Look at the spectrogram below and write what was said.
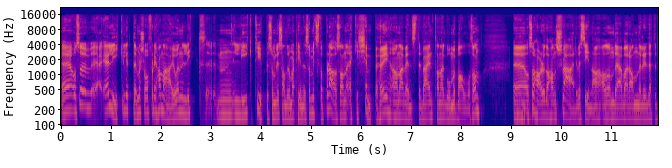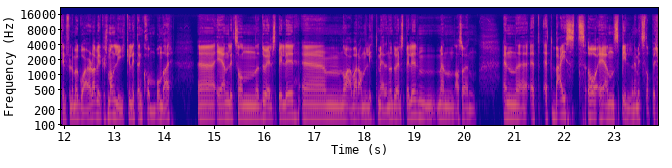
Eh, og så, Jeg liker litt det med Shaw, fordi han er jo en litt mm, lik type som Lisandro Martinez som midtstopper. da, altså Han er ikke kjempehøy, han er venstrebeint, han er god med ball og sånn. Eh, Og så har du da han svære ved siden av, altså om det er Varan eller i dette tilfellet Maguire. da virker som han liker litt den komboen der. Eh, en litt sånn duellspiller. eh, nå er Varan litt mer enn en duellspiller, men altså en, en, et, et beist og en spillende midtstopper.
